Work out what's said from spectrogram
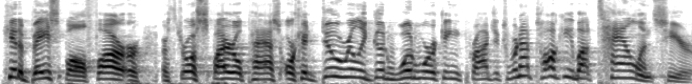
hit a baseball far or, or throw a spiral pass or can do really good woodworking projects. We're not talking about talents here.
